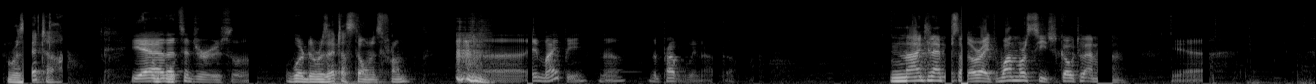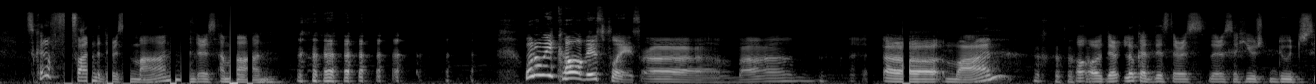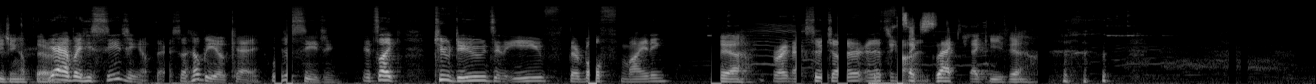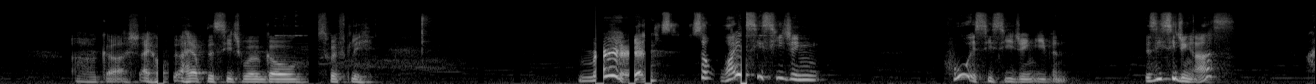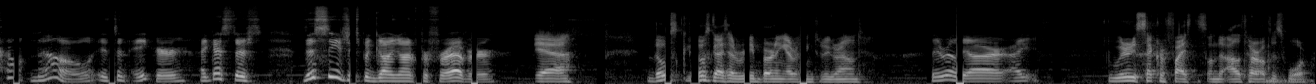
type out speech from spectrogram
Rosetta, yeah, that's in Jerusalem. where the Rosetta Stone is from. Uh, it might be. No, probably not though. Ninety-nine percent. All right, one more siege. Go to Amman. Yeah. It's kind of fun that there's Man and there's Amman. what do we call this place? Uh, man. Uh, Man. Oh, oh there, look at this. There's there's a huge dude sieging up there. Yeah, but he's sieging up there, so he'll be okay. We're just sieging. It's like two dudes and Eve. They're both mining Yeah. right next to each other, and it's, It's fine. exactly like Eve. Yeah. oh gosh, I hope I hope the siege will go swiftly. Murder. So why is he sieging? Who is he sieging even? Is he sieging us? I don't know. It's an acre. I guess there's this siege has been going on for forever. Yeah. Those those guys are really burning everything to the ground. They really are. I We really sacrificed this on the altar of this war.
